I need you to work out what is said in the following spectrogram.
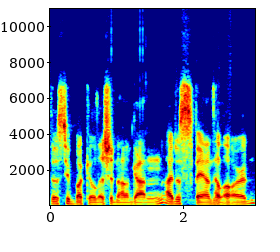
those two butt kills I should not have gotten. I just spammed hella hard.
